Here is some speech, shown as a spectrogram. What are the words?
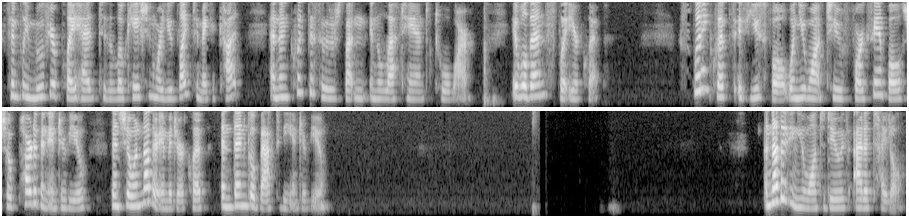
simply move your playhead to the location where you'd like to make a cut, and then click the scissors button in the left-hand toolbar. It will then split your clip. Splitting clips is useful when you want to, for example, show part of an interview, then show another image or clip, and then go back to the interview. Another thing you'll want to do is add a title.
